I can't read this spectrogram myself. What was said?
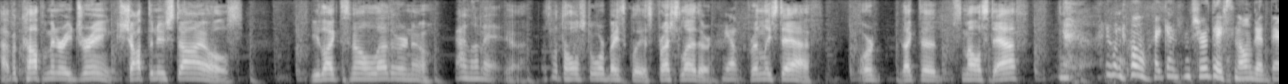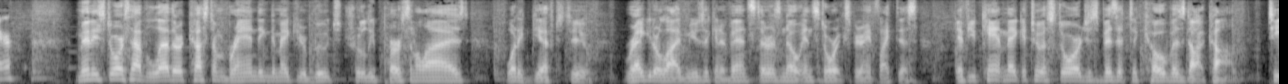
have a complimentary drink, shop the new styles. You like the smell of leather or no? I love it. Yeah, that's what the whole store basically is fresh leather, Yep. friendly staff. Or like the smell of staff? I don't know. I guess I'm sure they smell good there. Many stores have leather custom branding to make your boots truly personalized. What a gift, too. Regular live music and events, there is no in store experience like this. If you can't make it to a store, just visit tecovas.com. T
